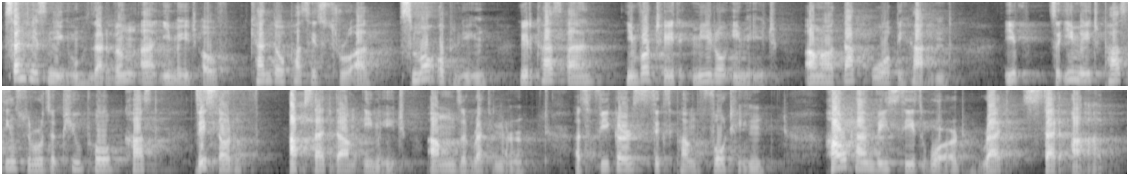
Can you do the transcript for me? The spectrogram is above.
scientists knew that when an image of candle passes through a small opening, it casts an inverted mirror image on a dark wall behind. If the image passing through the pupil casts this sort of upside down image on the retina, as figure 6.14, how can we see the world right side up?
